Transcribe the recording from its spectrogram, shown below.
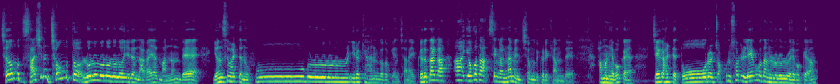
처음부터 사실은 처음부터 룰루루루루 이래 나가야 맞는데 연습할 때는 후룰루루루 이렇게 하는 것도 괜찮아요. 그러다가 아 요거다 생각나면 처음부터 그렇게 하면 돼요. 한번 해볼까요? 제가 할 때 도를 조금 소리를 내고 그다음에 룰루루 해볼게요.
